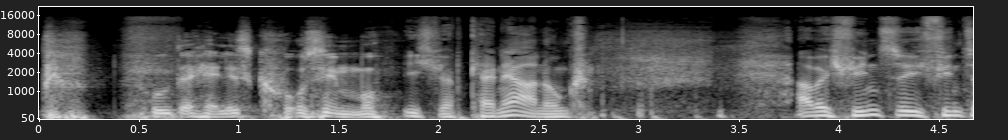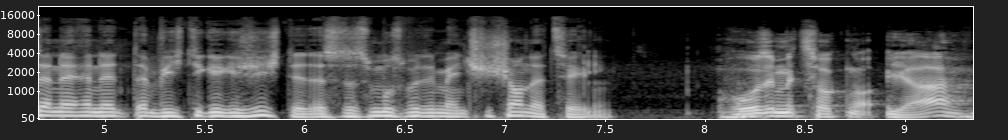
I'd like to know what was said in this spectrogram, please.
Who the hell is Cosimo? Ich habe keine Ahnung. Aber ich finde es ich find's eine, eine, eine wichtige Geschichte. Das, das muss man den Menschen schon erzählen. Hose mit Socken, ja,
